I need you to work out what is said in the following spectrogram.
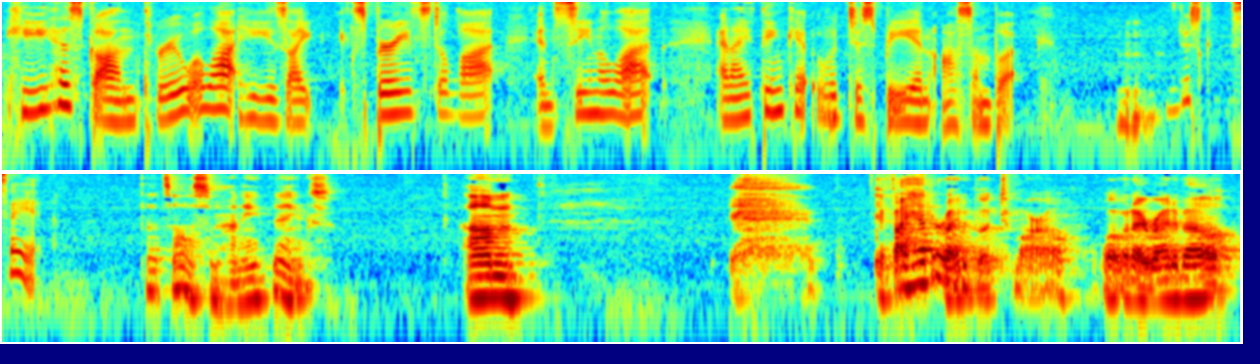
he has gone through a lot. He's like experienced a lot and seen a lot. And I think it would just be an awesome book. Mm. I'm just gonna say it. That's awesome, honey. Thanks. Um, if I had to write a book tomorrow, what would I write about?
